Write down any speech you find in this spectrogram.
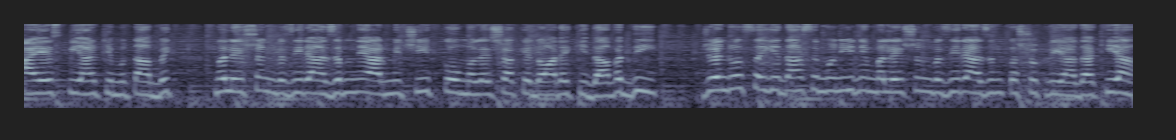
आई एस पी आर के मुताबिक, मलेशियन वज़ीर अजम ने आर्मी चीफ को मलेशिया के दौरे की दावत दी। जनरल सैयद आसम मुनीर ने मलेशियन वज़ीर अजम का शुक्रिया अदा किया।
